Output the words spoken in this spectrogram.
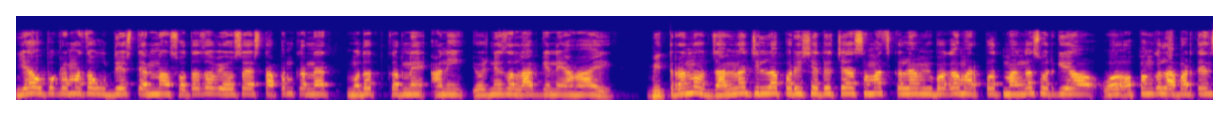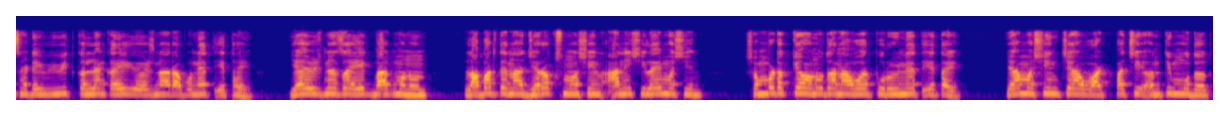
या उपक्रमाचा उद्देश त्यांना स्वतःचा व्यवसाय स्थापन करण्यात मदत करणे आणि योजनेचा लाभ घेणे हा आहे. मित्रांनो जालना जिल्हा परिषदेच्या समाज कल्याण विभागामार्फत मागासवर्गीय व अपंग लाभार्थ्यांसाठी विविध कल्याणकारी योजना राबवण्यात येत आहे. या योजनेचा एक भाग म्हणून लाभार्थ्यांना झेरॉक्स मशीन आणि शिलाई मशीन शंभर टक्के अनुदानावर पुरविण्यात येत आहे. या मशीनच्या वाटपाची अंतिम मुदत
